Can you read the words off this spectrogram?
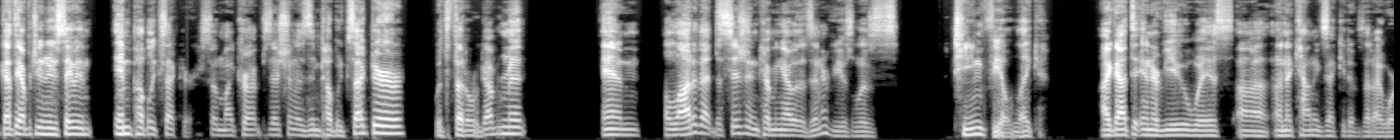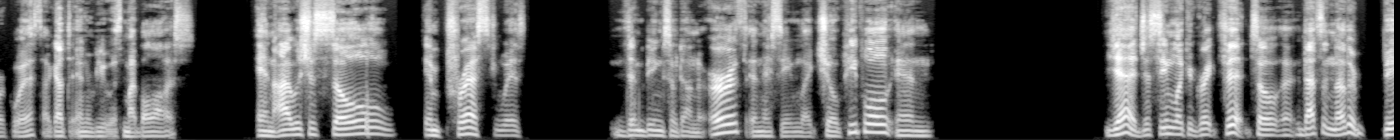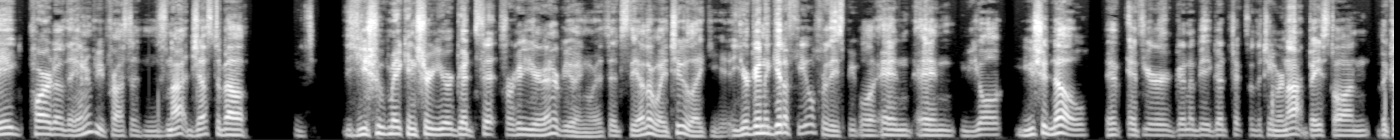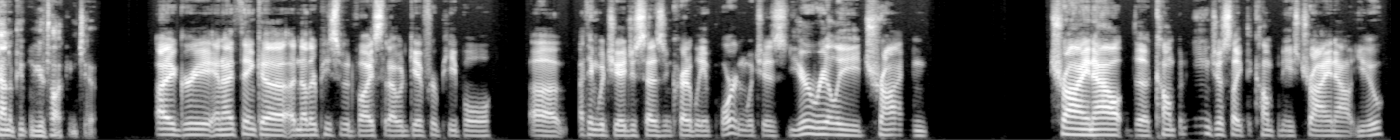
got the opportunity to stay in, in public sector. So my current position is in public sector with the federal government, and a lot of that decision coming out of those interviews was team field. Like I got to interview with uh, an account executive that I work with. I got to interview with my boss, and I was just so impressed with them being so down to earth and they seem like chill people and yeah it just seemed like a great fit so uh, that's another big part of the interview process it's not just about you making sure you're a good fit for who you're interviewing with it's the other way too like you're going to get a feel for these people and and you'll you should know if, if you're going to be a good fit for the team or not based on the kind of people you're talking to I agree, and I think uh, another piece of advice that I would give for people, uh, I think what Jay just said is incredibly important, which is you're really trying trying out the company just like the company's trying out you.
